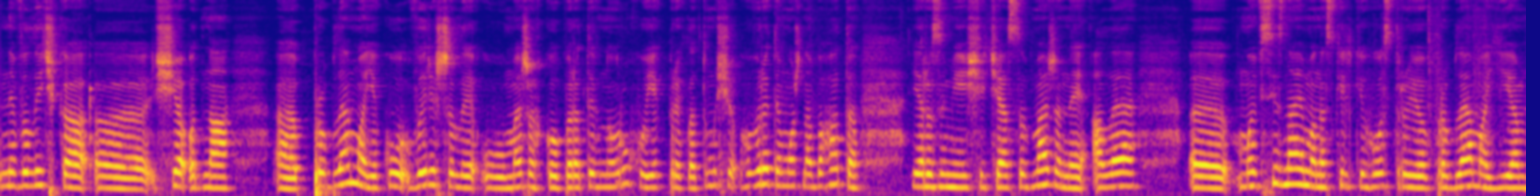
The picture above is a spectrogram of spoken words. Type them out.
невеличка е, ще одна е, проблема, яку вирішили у межах кооперативного руху, як приклад, тому що говорити можна багато, я розумію, що час обмежений, але е, ми всі знаємо, наскільки гострою проблема є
